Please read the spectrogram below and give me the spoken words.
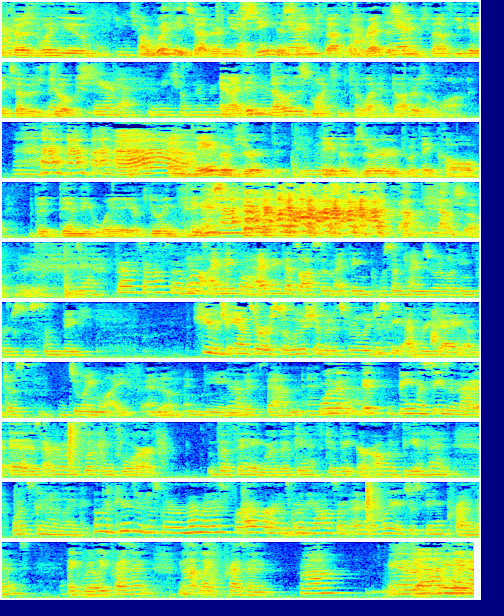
because when you are with each other and you've Yes. seen the Yeah. same stuff and read the Yeah. same stuff, you get each other's jokes. Yeah. Yeah. Mutual memory. And I didn't Yeah. know it as much until I had daughters-in-law, Ah. and they've observed it. They've observed what they call the Demme way of doing things. so anyway, Yeah. That's awesome. No, That's I think. I think that's awesome. I think sometimes we're looking for just some big, huge answer or solution, but it's really just the everyday of just doing life and, Yeah. and being Yeah. with them. And Well, then, uh, it being the season that it is, everyone's looking for the thing or the gift or the or always the event. What's gonna like? Oh, the kids are just gonna remember this forever, and it's gonna be awesome. And really, it's just being present, like really present, not like present, huh? Yeah, Yeah. you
